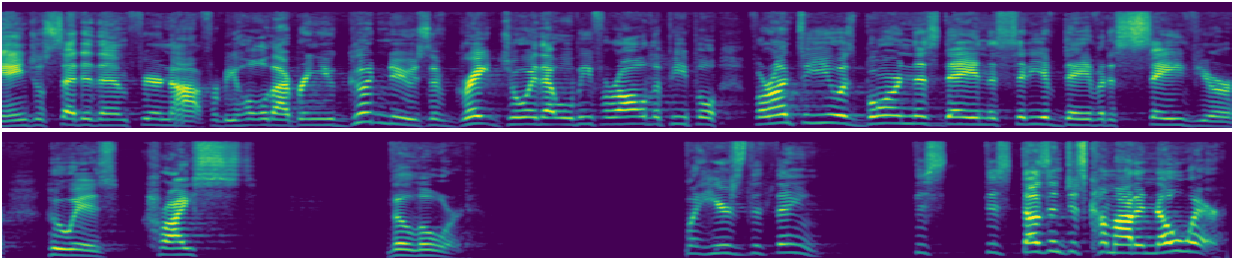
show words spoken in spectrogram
The angel said to them, Fear not, for behold, I bring you good news of great joy that will be for all the people. For unto you is born this day in the city of David a Savior who is Christ the Lord. But here's the thing this, this doesn't just come out of nowhere.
